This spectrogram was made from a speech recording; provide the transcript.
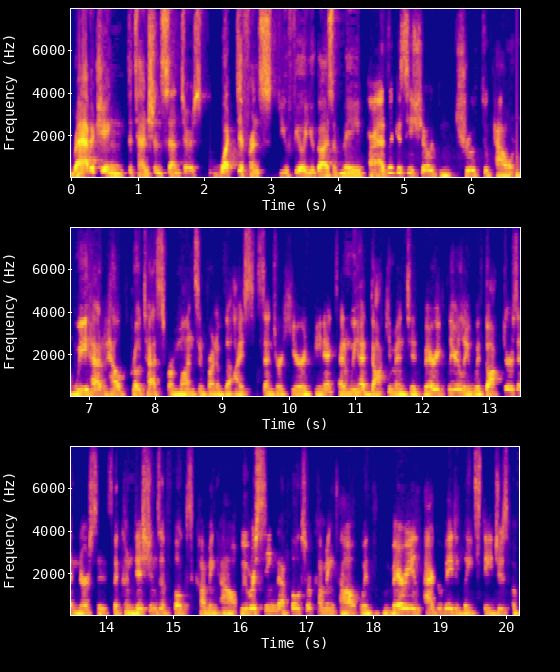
ravaging detention centers. What difference do you feel you guys have made? Our advocacy showed truth to power. We had held protests for months in front of the ICE center here in Phoenix, and we had documented very clearly with doctors and nurses the conditions of folks coming out. We were seeing that folks were coming out with very aggravated late stages of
